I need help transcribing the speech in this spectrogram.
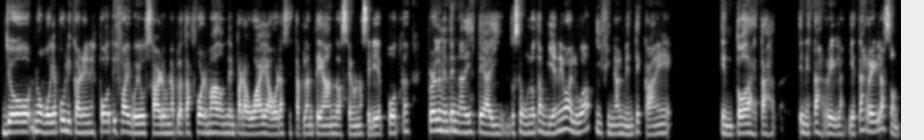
yo no voy a publicar en Spotify, voy a usar una plataforma donde en Paraguay ahora se está planteando hacer una serie de podcasts, probablemente nadie esté ahí. Entonces uno también evalúa y finalmente cae en todas estas, en estas reglas. Y estas reglas son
